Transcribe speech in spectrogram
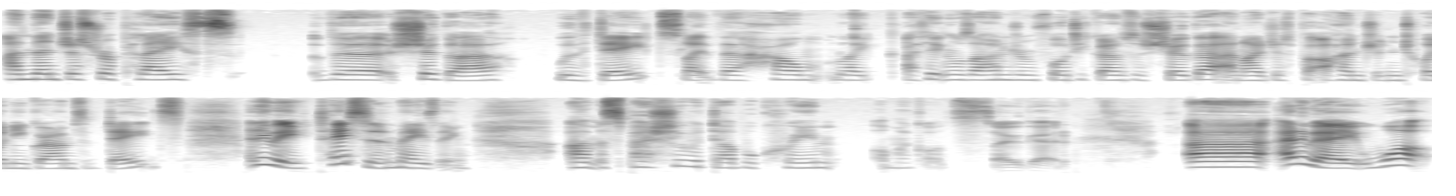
and then just replace the sugar with dates like the how like i think it was 140 grams of sugar and i just put 120 grams of dates anyway tasted amazing um especially with double cream oh my god so good uh anyway what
